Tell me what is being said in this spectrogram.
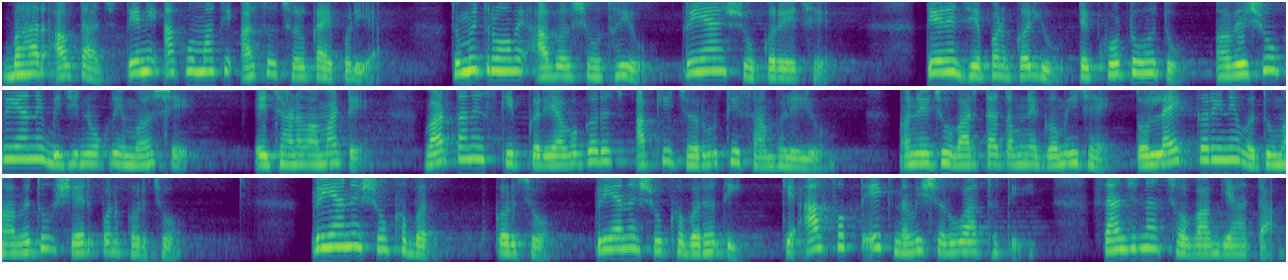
બહાર આવતા જ તેની આંખોમાંથી આંસુ છલકાઈ પડ્યા. તો મિત્રો, હવે આગળ શું થયું? પ્રિયા શું કરે છે? તેણે જે પણ કર્યું તે ખોટું હતું. હવે શું પ્રિયાને બીજી નોકરી મળશે? એ જાણવા માટે વાર્તાને સ્કીપ કર્યા વગર જ આખી જરૂરથી સાંભળી લો અને જો વાર્તા તમને ગમી જાય તો લાઇક કરીને વધુમાં વધુ શેર પણ કરજો. પ્રિયાને શું ખબર? કરજો. પ્રિયાને શું ખબર હતી? કે આ ફક્ત એક નવી શરૂઆત હતી. સાંજના છ વાગ્યા હતા.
